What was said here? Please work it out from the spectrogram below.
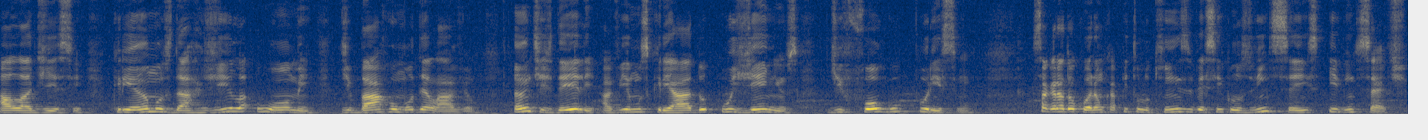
Allah disse: Criamos da argila o homem, de barro modelável. Antes dele, havíamos criado os gênios, de fogo puríssimo. Sagrado Corão, capítulo 15, versículos 26 e 27.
